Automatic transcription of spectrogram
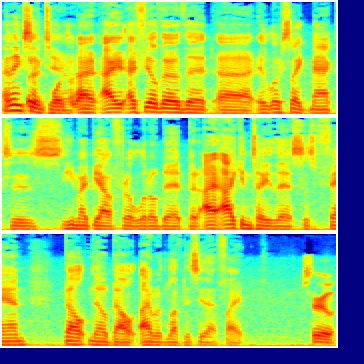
I think so too. to I. I, I feel though that uh, it looks like Max is he might be out for a little bit, but I, I can tell you this as a fan, belt no belt, I would love to see that fight. true,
